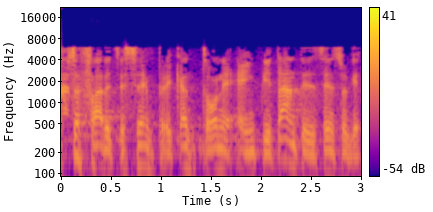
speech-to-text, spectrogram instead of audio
cosa fare c'è sempre Cantone, è inquietante, nel senso che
